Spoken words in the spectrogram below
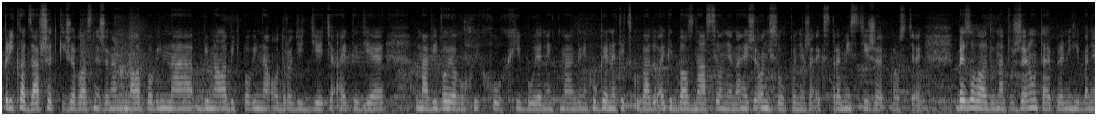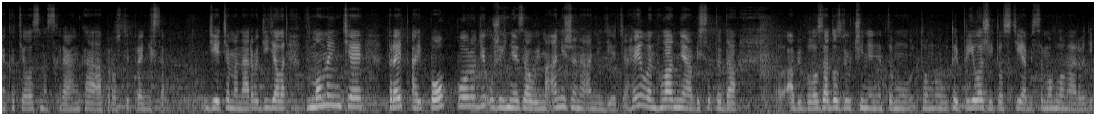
príklad za všetkých, že vlastne žena by mala, povinná, by mala byť povinná odrodiť dieťa, aj keď je, má vývojovú chybu, je nejakú, má nejakú genetickú vadu, aj keď bola znásilnená. Hej, že oni sú úplne že extrémisti, že proste bez ohľadu na tú ženu, tá je pre nich iba nejaká telesná schránka a proste pre nich sa dieťa má narodiť, ale v momente pred aj po pôrode už ich nezaujíma ani žena, ani dieťa. Hej, len hlavne, aby sa teda aby bolo zadosť učinenie tomu, tomu, tej príležitosti, aby sa mohlo narodiť.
